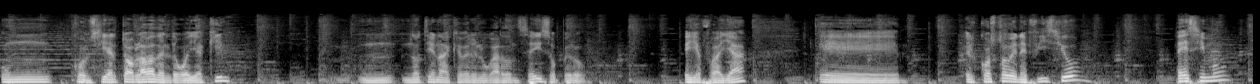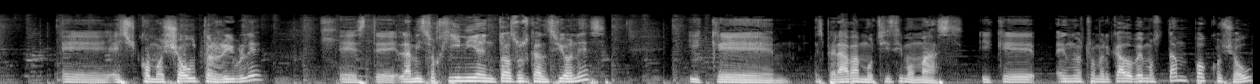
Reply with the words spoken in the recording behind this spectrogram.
un concierto, hablaba del de Guayaquil, Mm, no tiene nada que ver el lugar donde se hizo, pero ella fue allá. Eh, el costo-beneficio, pésimo, eh, es como show terrible, este, la misoginia en todas sus canciones y que esperaba muchísimo más. Y que en nuestro mercado vemos tan poco show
